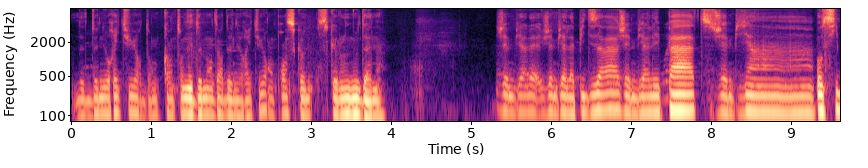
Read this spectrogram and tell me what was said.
de, nourriture. Donc, quand on est demandeur de nourriture, on prend ce que, ce que l'on nous donne. J'aime bien, j'aime bien la pizza, j'aime bien les pâtes, j'aime bien aussi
